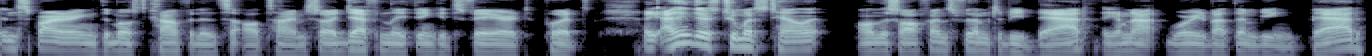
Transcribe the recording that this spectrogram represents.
inspiring the most confidence at all times. So I definitely think it's fair to put. Like, I think there's too much talent on this offense for them to be bad. Like I'm not worried about them being bad,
